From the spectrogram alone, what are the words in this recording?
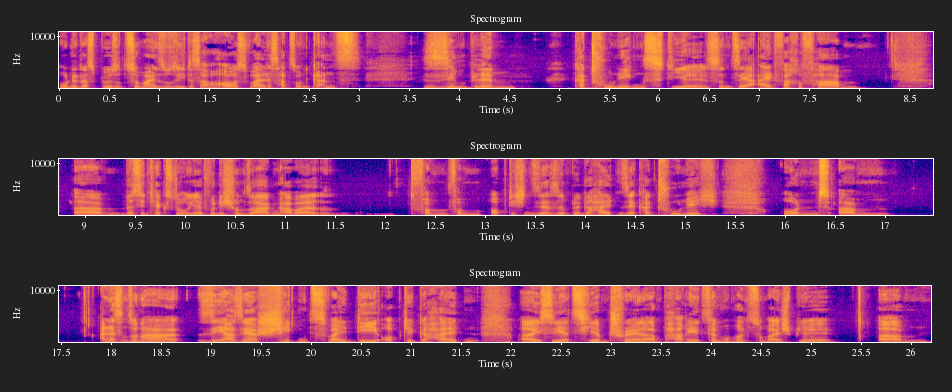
ohne das Böse zu meinen, so sieht es auch aus, weil das hat so einen ganz simplen, cartoonigen Stil. Es sind sehr einfache Farben. Äh, bisschen texturiert, würde ich schon sagen, aber vom, vom optischen sehr simpel gehalten, sehr cartoonig und ähm, alles in so einer sehr, sehr schicken 2D-Optik gehalten. Äh, ich sehe jetzt hier im Trailer ein paar Rätsel, wo man zum Beispiel ähm,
